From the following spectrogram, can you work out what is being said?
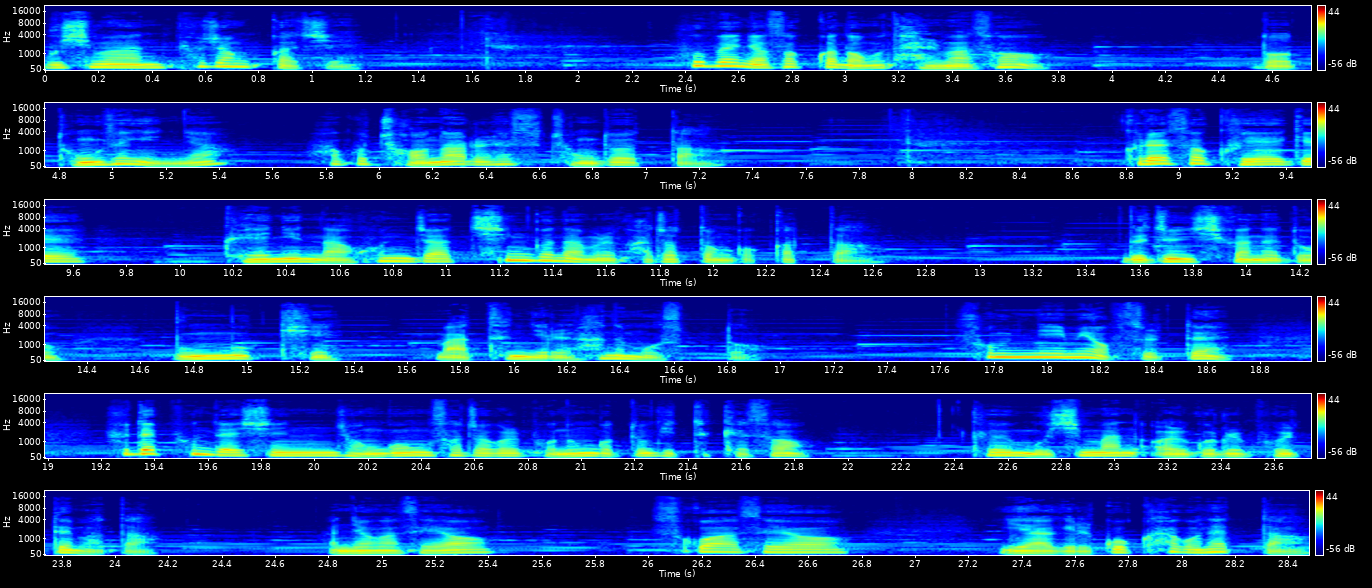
무심한 표정까지 후배 녀석과 너무 닮아서 너 동생 있냐? 하고 전화를 했을 정도였다. 그래서 그에게 괜히 나 혼자 친근함을 가졌던 것 같다. 늦은 시간에도 묵묵히 맡은 일을 하는 모습도 손님이 없을 때 휴대폰 대신 전공 서적을 보는 것도 기특해서 그 무심한 얼굴을 볼 때마다 안녕하세요. 수고하세요. 이야기를 꼭 하곤 했다.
